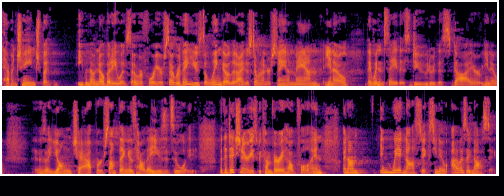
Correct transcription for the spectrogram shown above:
haven't changed, but even though nobody was over four years sober, they used a lingo that I just don't understand, man. You know, they wouldn't say this dude or this guy or, you know, as a young chap or something is how they use it. So, but the dictionary has become very helpful. And, and I'm, in We Agnostics, you know, I was agnostic.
